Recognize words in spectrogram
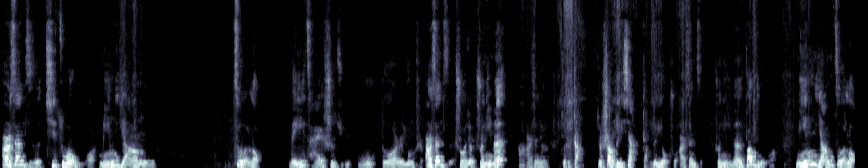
二三子其左我，名扬仄陋，唯才是举，无得而用之。二三子说就是说你们啊，二三就是就是长，就是上对下，长对幼。说二三子说你们帮助我，名扬仄漏。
